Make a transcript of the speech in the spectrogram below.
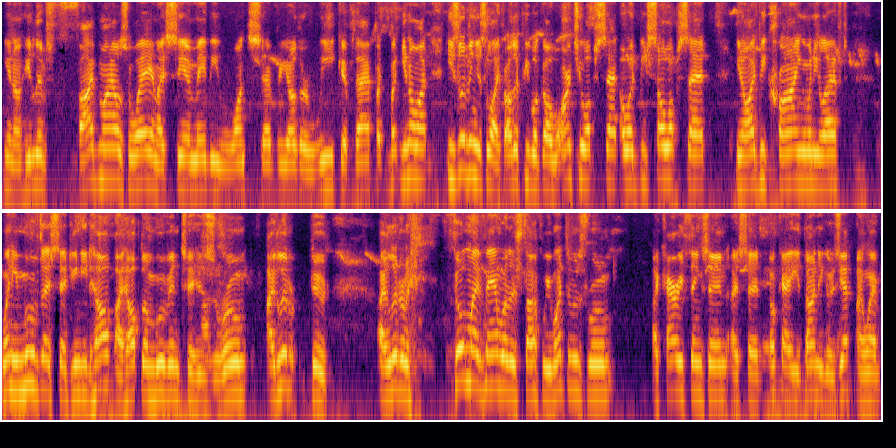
you know, he lives five miles away, and I see him maybe once every other week, if that. But but you know what? He's living his life. Other people go, "Aren't you upset?" Oh, I'd be so upset. You know, I'd be crying when he left. When he moved, I said, "You need help." I helped him move into his room. I literally, dude, I literally filled my van with his stuff. We went to his room. I carried things in. I said, "Okay, you done?" He goes, "Yep." I went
